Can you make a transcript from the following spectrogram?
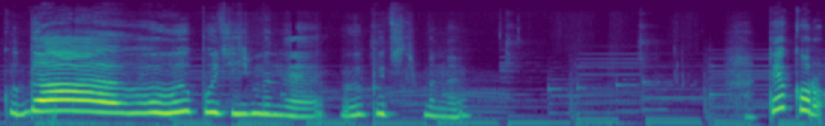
Куда? Випустіть мене. Випустіть мене. Де кор...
